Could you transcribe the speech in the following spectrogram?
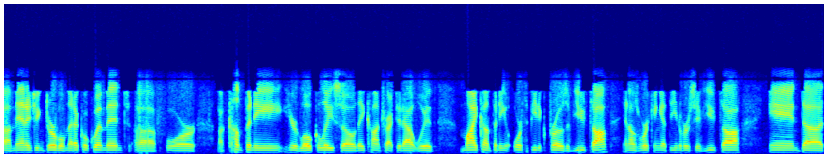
uh, managing durable medical equipment uh, for a company here locally. So they contracted out with my company, Orthopedic Pros of Utah, and I was working at the University of Utah. And uh,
